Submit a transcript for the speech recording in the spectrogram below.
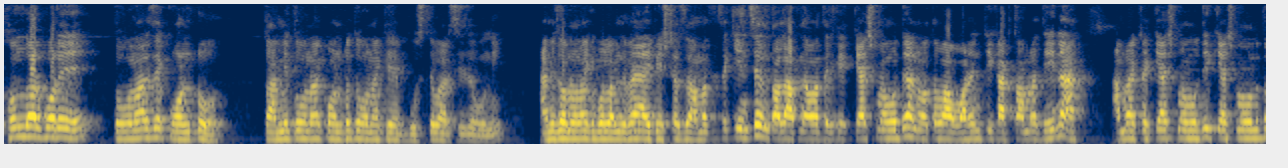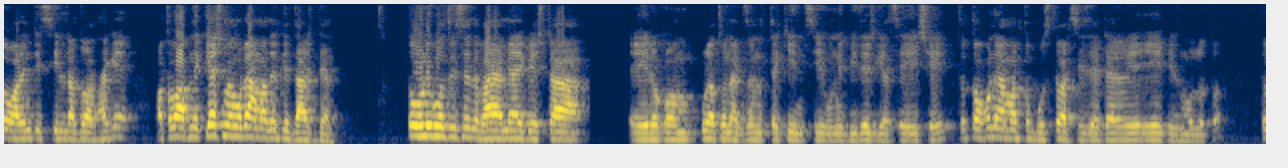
ফোন দেওয়ার পরে তো ওনার যে কণ্ঠ তো আমি তো ওনার কণ্ঠতে ওনাকে বুঝতে পারছি যে উনি। আমি যখন ওনাকে বললাম যে, ভাই আইপিএসটা যদি আমাদের থেকে কিনছেন, তাহলে আপনি আমাদেরকে ক্যাশ মেমো দেন অথবা ওয়ারেন্টি কার্ড তো আমরা দিই না। আমরা একটা ক্যাশ মেমো দিই ক্যাশ মেমোতে ওয়ারেন্টি সিলটা দেওয়া থাকে। অথবা আপনি ক্যাশ মেমোটা আমাদেরকে দাস দেন। তো উনি বলতেছে যে, ভাই, আমি আইপিএসটা এইরকম পুরাতন একজনের থেকে কিনছি, উনি বিদেশ গেছে, এই সেই। তো তখনই আমার তো বুঝতে পারছি যে, এটা এই আইপিএস মূলত। তো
